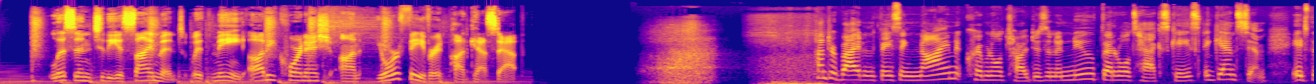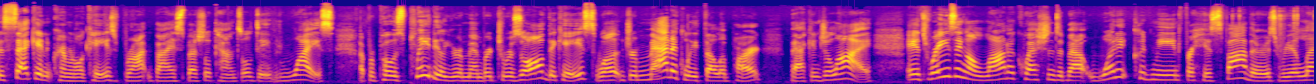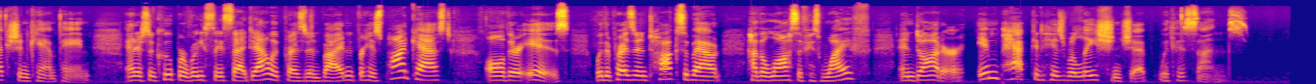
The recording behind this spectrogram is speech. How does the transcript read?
Listen to The Assignment with me, Audie Cornish, on your favorite podcast app. Hunter Biden facing nine criminal charges in a new federal tax case against him. It's the second criminal case brought by special counsel David Weiss. A proposed plea deal, you remember, to resolve the case, well, it dramatically fell apart back in July. And it's raising a lot of questions about what it could mean for his father's reelection campaign. Anderson Cooper recently sat down with President Biden for his podcast, All There Is, where the president talks about how the loss of his wife and daughter impacted his relationship with his sons.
